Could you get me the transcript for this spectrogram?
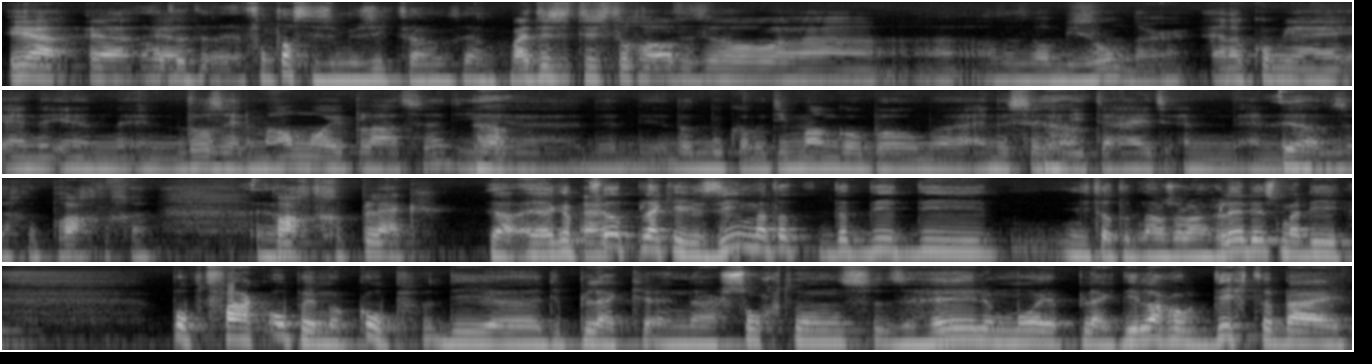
Ja, ja. Altijd, eh, fantastische muziek trouwens. Ja. Maar het is, het is toch altijd wel, eh, eh, altijd wel bijzonder. En dan kom je in, in, een- in dat was helemaal mooie plaats, hè? Die, Ja. de- die- dat boek met die mangobomen en de sereniteit. En, en dat is echt een prachtige, prachtige plek. Ja, ik heb En- veel plekken gezien, maar dat, dat, die, die, niet dat het nou zo lang geleden is, maar die popt vaak op in mijn kop, die, die plek. En daar 's ochtends, het is een hele mooie plek. Die lag ook dichterbij,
